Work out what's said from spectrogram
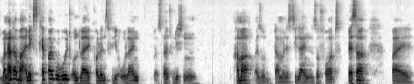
man hat aber Alex Kepper geholt und Lyle Collins für die O-Line. Das ist natürlich ein Hammer. Also damit ist die Line sofort besser. Bei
